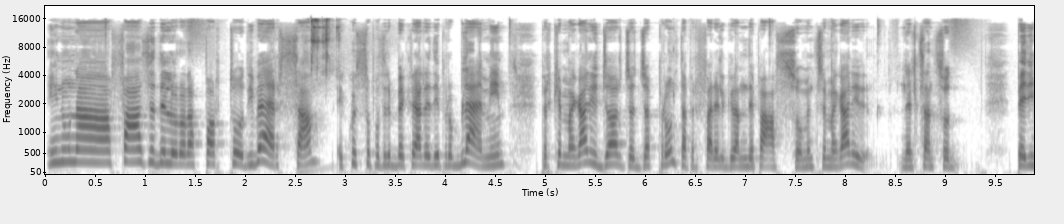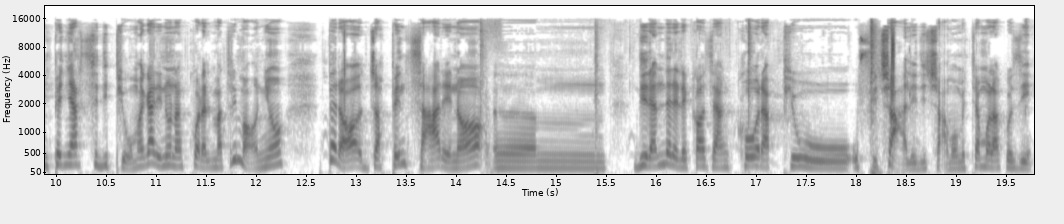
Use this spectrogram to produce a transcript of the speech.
in una fase del loro rapporto diversa e questo potrebbe creare dei problemi perché magari Giorgia è già pronta per fare il grande passo, mentre magari nel senso per impegnarsi di più, magari non ancora il matrimonio, però già pensare, no, um, di rendere le cose ancora più ufficiali, diciamo, mettiamola così.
